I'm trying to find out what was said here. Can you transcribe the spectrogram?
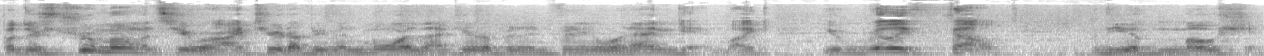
but there's true moments here where I teared up even more than I teared up in Infinity War and Endgame. Like, you really felt the emotion.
